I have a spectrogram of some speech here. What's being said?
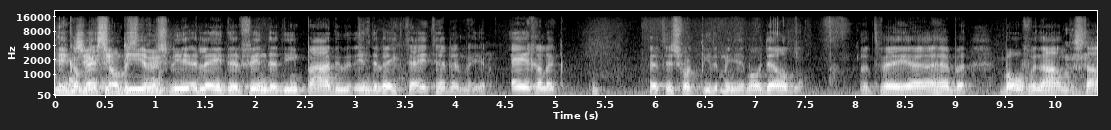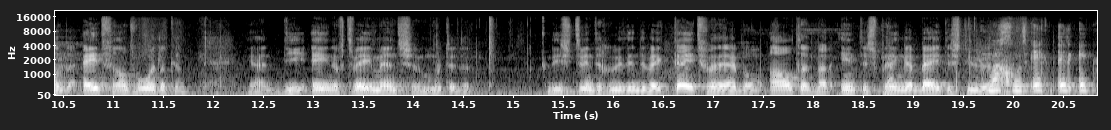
je kan best wel bestuursleden vinden die een paar uur in de week tijd hebben. Maar je hebt eigenlijk, het is een soort piramidemodel dat wij eh, hebben. Bovenaan staan de eindverantwoordelijken. Ja, die één of twee mensen moeten er liefst 20 uur in de week tijd voor hebben. Om altijd maar in te springen, bij te sturen. Maar goed, ik, ik, ik,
